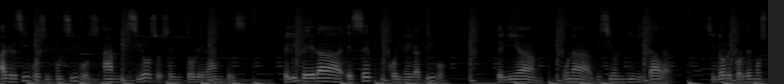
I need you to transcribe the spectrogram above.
agresivos, impulsivos, ambiciosos e intolerantes. Felipe era escéptico y negativo, tenía una visión limitada si no recordemos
